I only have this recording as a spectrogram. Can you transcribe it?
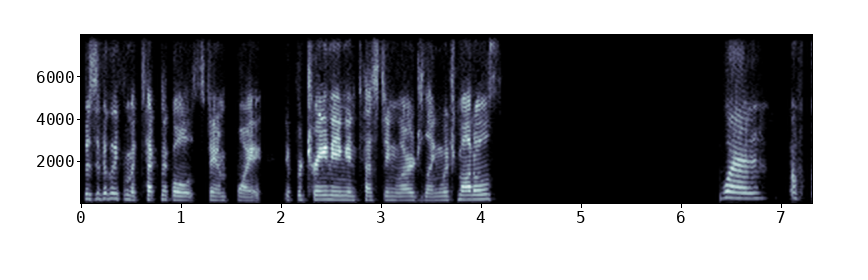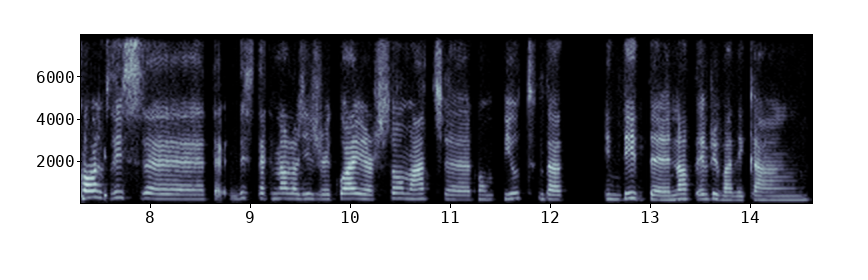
specifically from a technical standpoint for training and testing large language models? Well, of course, this uh, te- these technologies require so much uh, compute that indeed uh, not everybody can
